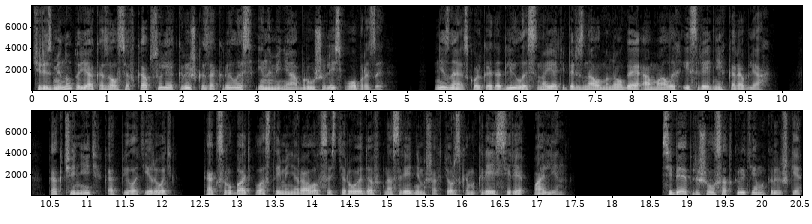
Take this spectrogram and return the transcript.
Через минуту я оказался в капсуле, крышка закрылась, и на меня обрушились образы. Не знаю, сколько это длилось, но я теперь знал многое о малых и средних кораблях. Как чинить, как пилотировать, как срубать пласты минералов с астероидов на среднем шахтерском крейсере «Полин». В себя я пришел с открытием крышки.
